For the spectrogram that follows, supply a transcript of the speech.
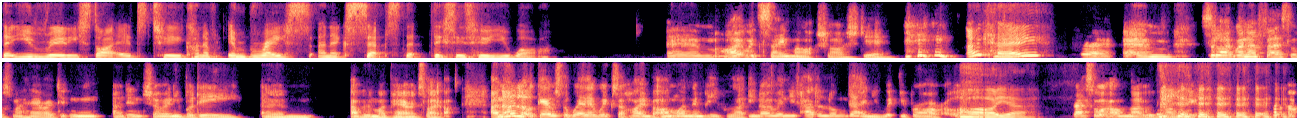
that you really started to kind of embrace and accept that this is who you are? Um I would say March last year. okay. Yeah. Um so like when I first lost my hair I didn't I didn't show anybody um, other than my parents. Like I know a lot of girls that wear their wigs at home, but I'm one of them people like, you know, when you've had a long day and you whip your bra off. Oh yeah. That's what I'm like with my wig. I don't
